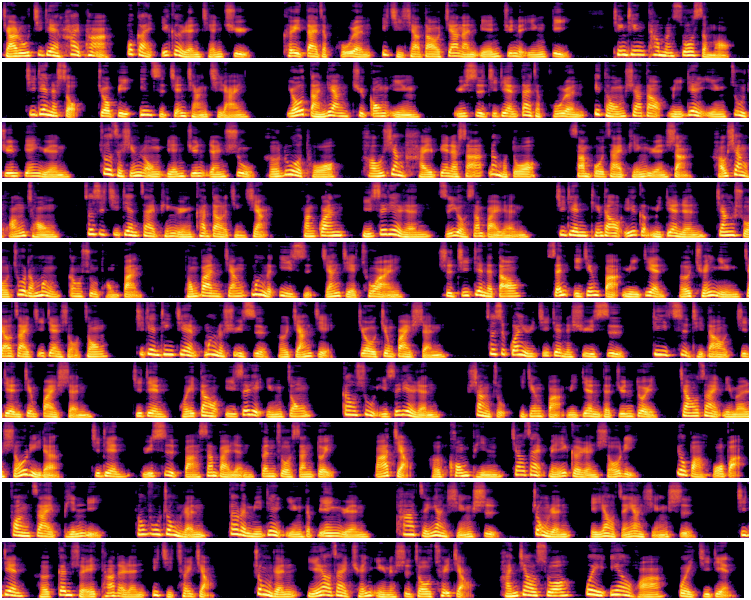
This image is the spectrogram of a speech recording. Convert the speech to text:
假如基甸害怕，不敢一个人前去，可以带着仆人一起下到迦南联军的营地，听听他们说什么。基甸的手。就必因此坚强起来，有胆量去攻营。于是基甸带着仆人一同下到米甸营驻军边缘。作者形容联军人数和骆驼，好像海边的沙那么多，散布在平原上，好像蝗虫。这是基甸在平原看到的景象。反观以色列人只有三百人，基甸听到一个米甸人将所做的梦告诉同伴。同伴将梦的意思讲解出来，是基甸的刀。神已经把米甸和全营交在基甸手中。基甸听见梦的叙事和讲解，就敬拜神。这是关于基甸的叙事，第一次提到基甸敬拜神。基甸回到以色列营中，告诉以色列人：上主已经把米甸的军队交在你们手里了。基甸于是把三百人分作三队，把角和空瓶交在每一个人手里，又把火把放在瓶里，吩咐众人到了米甸营的边缘，他怎样行事，众人也要怎样行事。基甸和跟随他的人一起吹角，众人也要在全营的四周吹角，喊叫说：“为耶和华，为基甸。”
